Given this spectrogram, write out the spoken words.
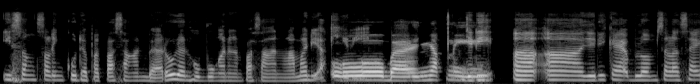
iseng selingkuh dapat pasangan baru dan hubungan dengan pasangan lama diakhiri. Oh, banyak nih. Jadi, uh, uh, jadi kayak belum selesai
